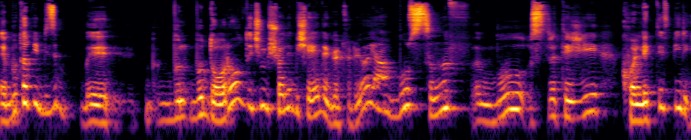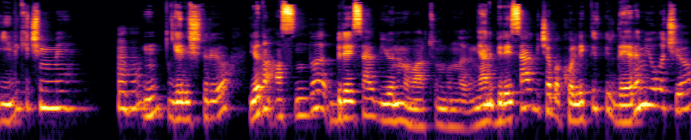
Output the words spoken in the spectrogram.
E, bu tabii bizi e, bu, bu doğru olduğu için şöyle bir şeye de götürüyor. Yani bu sınıf, bu stratejiyi kolektif bir iyilik için mi Hı hı. Geliştiriyor ya da aslında bireysel bir yönü mü var tüm bunların? Yani bireysel bir çaba kolektif bir değere mi yol açıyor?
